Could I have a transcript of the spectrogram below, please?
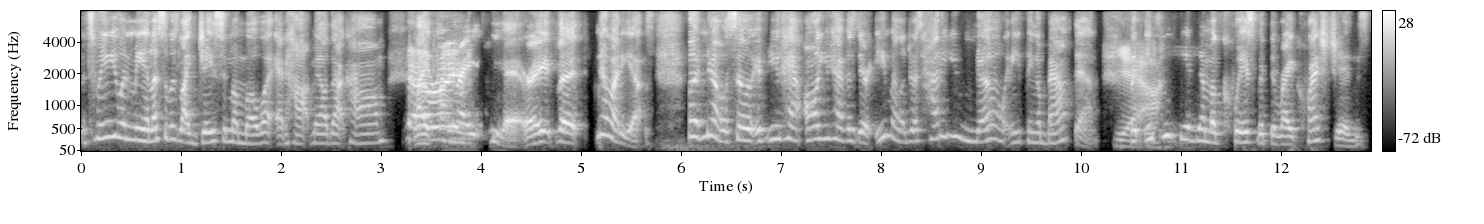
between you and me, unless it was like Jason Momoa at hotmail.com, yeah, like right. I might see that, right? But nobody else. But no, so if you have all you have is their email address, how do you know anything about them? Yeah. But if you give them a quiz with the right questions,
